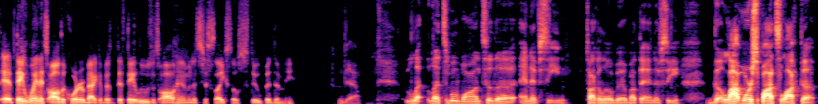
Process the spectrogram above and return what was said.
If they win, it's all the quarterback. If, if they lose, it's all him. And it's just like so stupid to me. Yeah let, let's move on to the NFC. Talk a little bit about the NFC. The, a lot more spots locked up.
